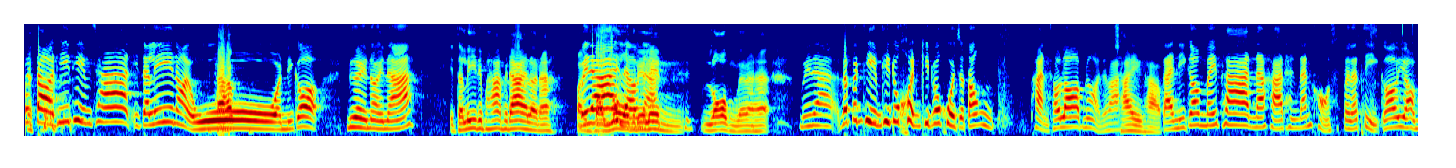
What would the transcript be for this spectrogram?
ไปต่อที่ทีมชาติอิตาลีหน่อย โอ้ครับ อันนี้ก็เหนื่อยหน่อยนะ อิตาลีนี่พลาดไม่ได้แล้วนะปไม่ได้บอลโลกแล้วไม่ได้นะเล่นรอบแล้วนะฮะไม่ได้ แล้วเป็นทีมที่ทุกคนคิดว่าควรจะต้องผ่านเข้ารอบเนอะใช่ปะใช่ครับ แต่อันนี้ก็ไม่พลาดนะคะ ทางด้านของสเปนติก็ยอม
